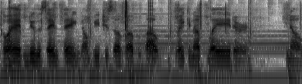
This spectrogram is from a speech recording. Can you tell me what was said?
go ahead and do the same thing. Don't beat yourself up about waking up late or, you know,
